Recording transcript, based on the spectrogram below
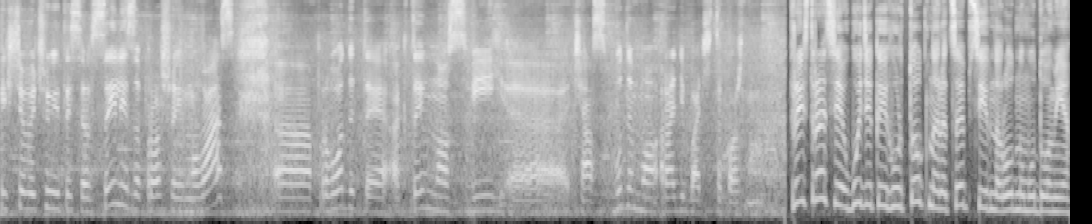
Якщо ви чуєтеся в силі, запрошуємо вас е, проводити активно свій е, час. Будемо раді бачити кожного. Реєстрація в будь-який гурток на рецепції в народному домі.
